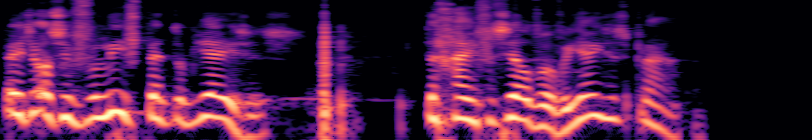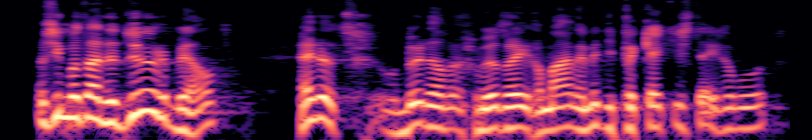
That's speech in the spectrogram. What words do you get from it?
Weet je, als je verliefd bent op Jezus, dan ga je vanzelf over Jezus praten. Als iemand aan de deur belt, hè, dat, gebeurt, gebeurt regelmatig met die pakketjes tegenwoordig.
